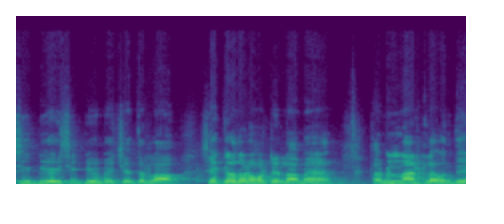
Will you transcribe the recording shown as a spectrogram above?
சிபிஐ சிபிஎம்ஐ சேர்த்துடலாம். சேர்க்கறதோட மட்டும் இல்லாமல் தமிழ்நாட்டில் வந்து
